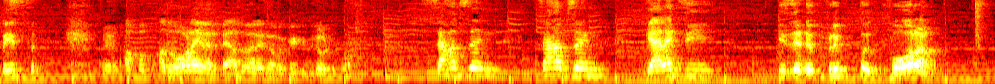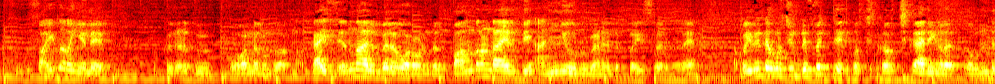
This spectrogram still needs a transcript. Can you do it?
പ്ലീസ് അപ്പം അത് ഓണായി വരട്ടെ. അതുവരെ നമുക്ക് ഇതിലോട്ട് പോവാം. Samsung Samsung Galaxy Z Flip four ആണ്. ഫൈവ് ഇറങ്ങിയല്ലേ? പിന്നീട് ഫോറിനെ കൊണ്ടുവരണം ഗൈസ് എന്നാലും വില കുറവുണ്ട്. പന്ത്രണ്ടായിരത്തി അഞ്ഞൂറ് രൂപയാണ് ഇതിന്റെ പ്രൈസ് വരുന്നത്. അപ്പൊ ഇതിന്റെ കുറച്ച് ഡിഫക്റ്റ് കുറച്ച് കുറച്ച് കാര്യങ്ങൾ ഉണ്ട്.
